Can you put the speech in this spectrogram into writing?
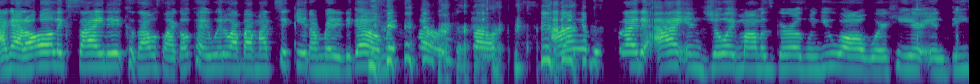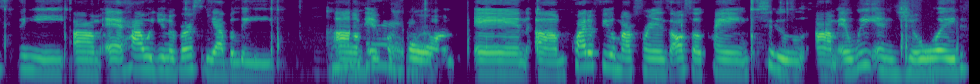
I got all excited because I was like, okay, where do I buy my ticket? I'm ready to go. I'm ready to go. so I am excited. I enjoyed Mama's Girls when you all were here in DC um, at Howard University, I believe um, okay. and performed. And um, quite a few of my friends also came too. Um, and we enjoyed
